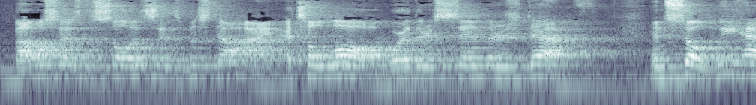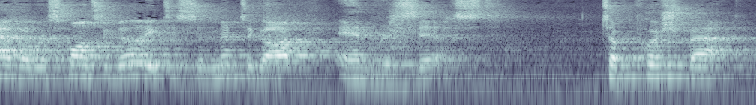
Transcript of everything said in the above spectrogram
The Bible says the soul that sins must die. It's a law. Where there's sin, there's death. And so we have a responsibility to submit to God and resist, to push back.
